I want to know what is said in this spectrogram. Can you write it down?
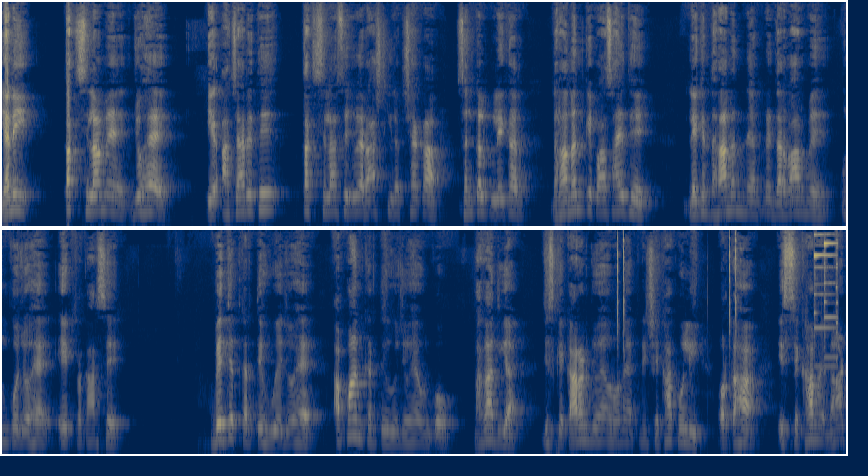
यानी तक्षशिला में जो है, ये आचार्य थे, तक्षशिला से जो है राष्ट्र की रक्षा का संकल्प लेकर धनानंद के पास आए थे। लेकिन धनानंद ने अपने दरबार में उनको जो है एक प्रकार से बेज्जत करते हुए जो है, अपमान करते हुए जो है उनको भगा दिया, जिसके कारण जो है उन्होंने अपनी शिखा खोली और कहा, इस शिखा में गांठ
